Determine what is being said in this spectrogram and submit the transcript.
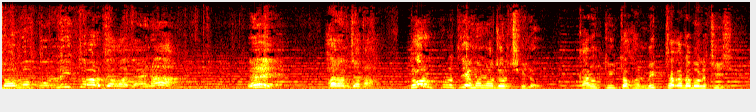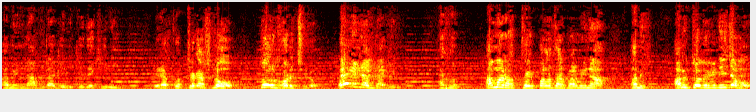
চলো বললেই তো আর যাওয়া যায় না। এই, হারামজাদা, তোর প্রতি আমার নজর ছিল। কারণ তুই তখন মিথ্যা কথা বলেছিস, আমি নাগ নাগিনীকে দেখিনি। এরা কোথেকে আসলো? তোর ঘরে ছিল। এই নাগ নাগিনী এখন আমার হাত থেকে পালাতে পারবি না। আমি আমি তোদেরকে নিয়ে যাব।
